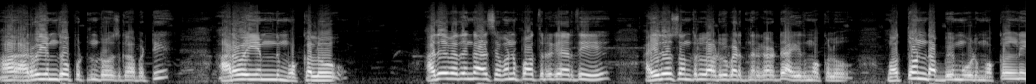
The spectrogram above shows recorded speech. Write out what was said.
అరవై ఎనిమిదో పుట్టినరోజు కాబట్టి అరవై ఎనిమిది మొక్కలు అదేవిధంగా శివనపాత్రుడు గారిది ఐదో సంతుల్లో అడుగు పెడుతున్నారు కాబట్టి ఐదు మొక్కలు. మొత్తం డెబ్బై మూడు మొక్కల్ని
